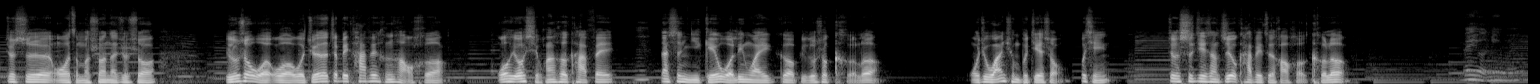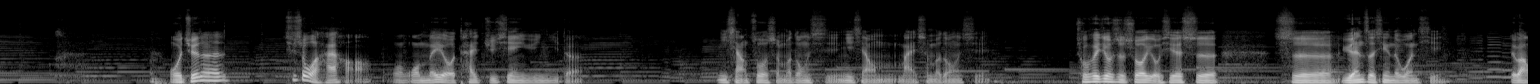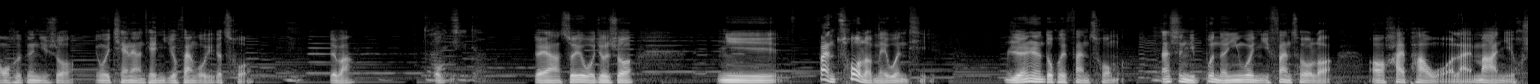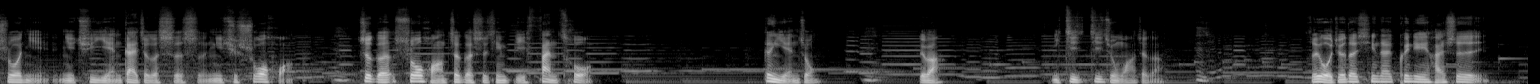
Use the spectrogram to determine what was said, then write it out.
就是我怎么说呢？就是说，比如说我我我觉得这杯咖啡很好喝，我有喜欢喝咖啡，嗯但是你给我另外一个，比如说可乐，我就完全不接受，不行，这个世界上只有咖啡最好喝，可乐，没有，你没有。我觉得其实我还好，我我没有太局限于你的，你想做什么东西，你想买什么东西，除非就是说有些是是原则性的问题，对吧？我会跟你说，因为前两天你就犯过一个错，嗯，对吧？我我还记得。对啊，所以我就是说，你犯错了没问题，人人都会犯错嘛。嗯但是你不能因为你犯错了，哦，害怕我来骂你，说你，你去掩盖这个事实，你去说谎。嗯这个说谎这个事情比犯错更严重。嗯，对吧？你记记住吗？这个。嗯。所以我觉得现在 Quentin 还是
